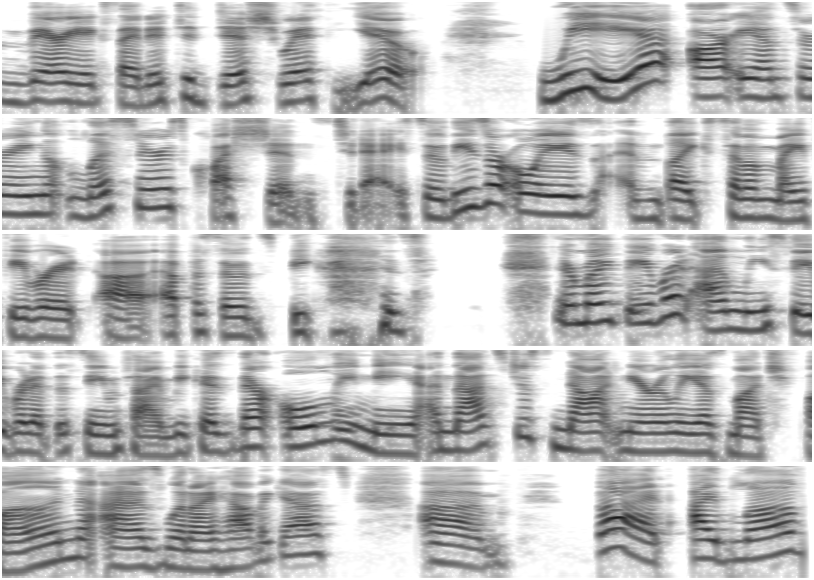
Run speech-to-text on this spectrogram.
very excited to dish with you. We are answering listeners' questions today. So these are always like some of my favorite uh, episodes because they're my favorite and least favorite at the same time because they're only me, and that's just not nearly as much fun as when I have a guest. Um, but I love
